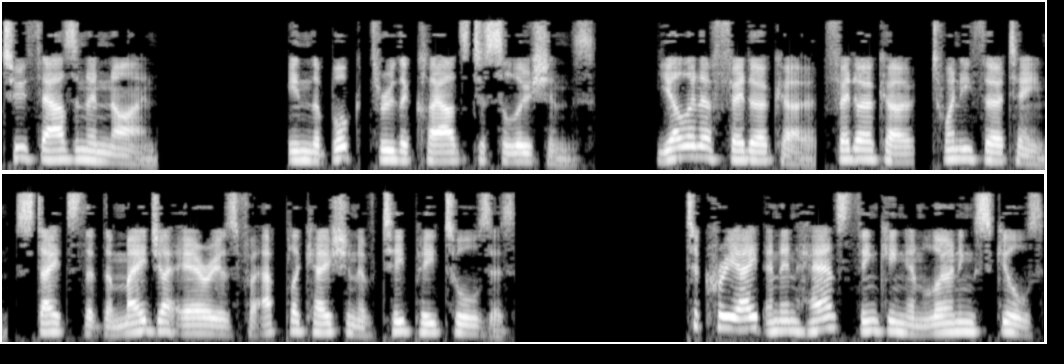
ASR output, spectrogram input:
2009. In the book Through the Clouds to Solutions, Yelena Fedurko, Fedurko 2013 states that the major areas for application of TP tools is to create and enhance thinking and learning skills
